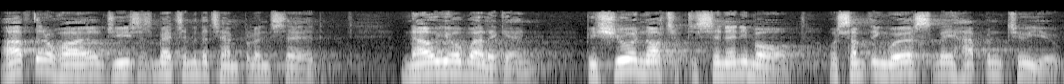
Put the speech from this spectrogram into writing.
After a while, Jesus met him in the temple and said, Now you're well again. Be sure not to sin any more, or something worse may happen to you.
